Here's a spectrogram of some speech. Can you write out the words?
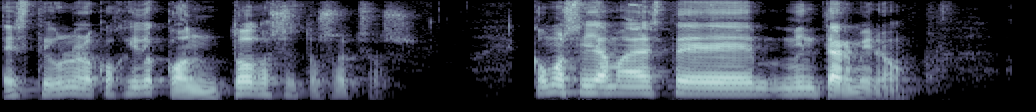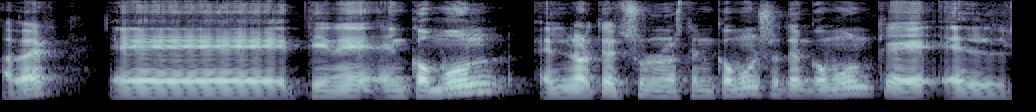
Este uno lo he cogido con todos estos ochos. ¿Cómo se llama este min término? A ver, eh, tiene en común, el norte y el sur no tienen en común, solo tienen en común que el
